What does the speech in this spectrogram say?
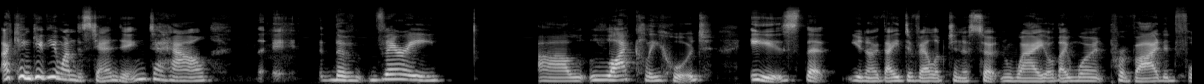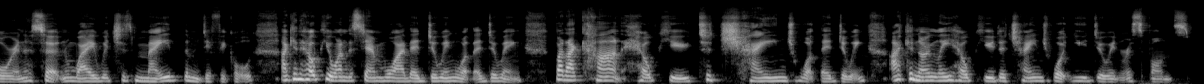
I can give you understanding to how eh, the very uh, likelihood is that you know they developed in a certain way or they weren't provided for in a certain way which has made them difficult i can help you understand why they're doing what they're doing but i can't help you to change what they're doing i can only help you to change what you do in response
